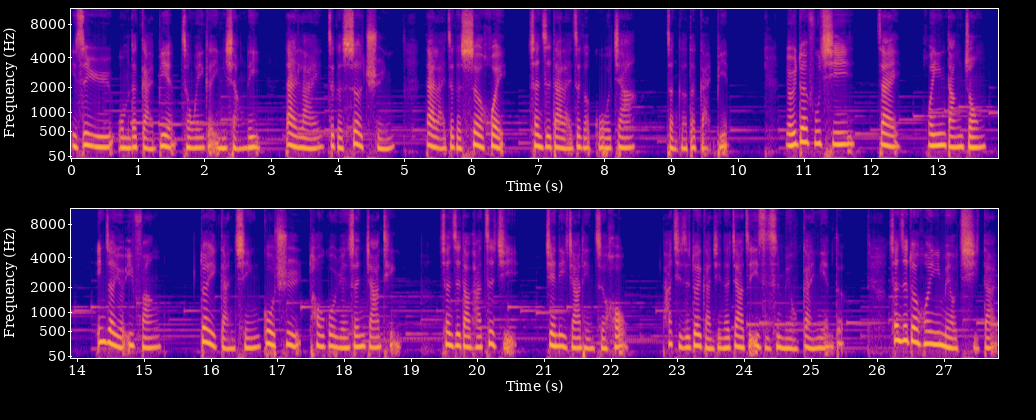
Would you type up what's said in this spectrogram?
以至于我们的改变成为一个影响力，带来这个社群，带来这个社会，甚至带来这个国家整个的改变。有一对夫妻在婚姻当中，因着有一方。对感情，过去透过原生家庭，甚至到他自己建立家庭之后，他其实对感情的价值一直是没有概念的，甚至对婚姻没有期待，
